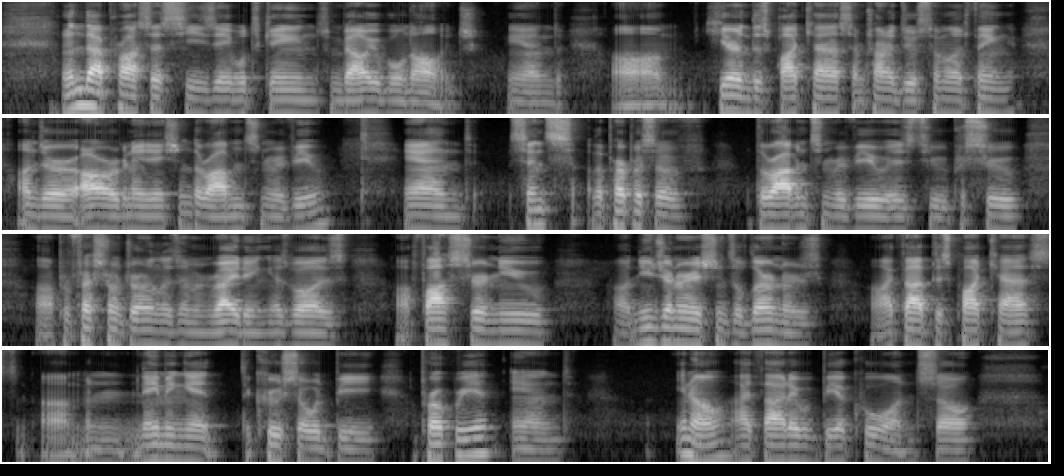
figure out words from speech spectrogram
And in that process, he's able to gain some valuable knowledge. And um, here in this podcast, I'm trying to do a similar thing under our organization, the Robinson Review. And since the purpose of the Robinson Review is to pursue uh, professional journalism and writing, as well as uh, foster new uh, new generations of learners. Uh, I thought this podcast um, and naming it the Crusoe would be appropriate, and you know I thought it would be a cool one. So.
